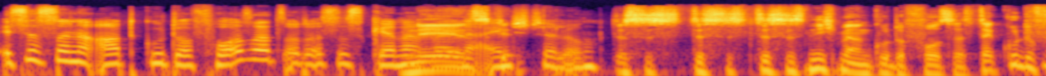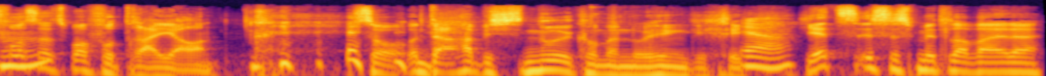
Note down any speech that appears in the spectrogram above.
Ist das so eine Art guter Vorsatz oder ist es generell Nee, eine es Einstellung? Das ist, das ist, das ist nicht mehr ein guter Vorsatz. Der Mhm. gute Vorsatz war vor drei Jahren. So, und da habe ich 0,0 hingekriegt. Ja. Jetzt ist es mittlerweile,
